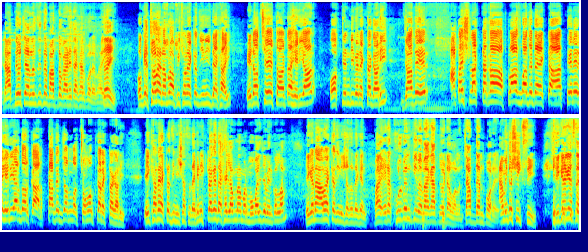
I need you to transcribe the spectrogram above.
এটা আপনিও চ্যালেঞ্জ দিতে বাধ্য গাড়ি দেখার পরে ভাই। তাই? ওকে চলেন আমরা পিছনে একটা জিনিস দেখাই। এটা হচ্ছে টয়োটা হেরিয়ার অকটেন ডিভেন একটা গাড়ি যাদের আঠাইশ লাখ টাকা প্লাস বাজেটে একটা তেলের হেরিয়ার দরকার তাদের জন্য চমৎকার একটা গাড়ি। এইখানে একটা জিনিস আছে দেখেন একটু আগে দেখাইলাম না আমার মোবাইল যে বের করলাম এখানে আরও একটা জিনিস আছে দেখেন। ভাই এটা খুলবেন কীভাবে? আগে আপনি ওইটা বলেন চাপ দেন পরে। আমি তো শিখছি। শিখে গেছে?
